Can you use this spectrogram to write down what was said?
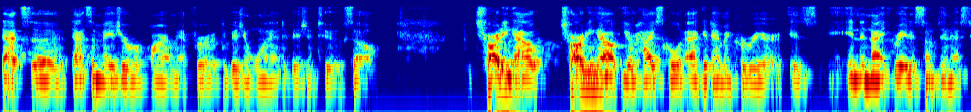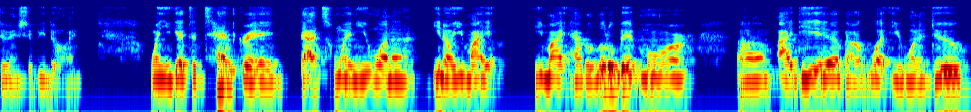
that's a that's a major requirement for division one and division two. So charting out charting out your high school academic career is in the ninth grade is something that students should be doing when you get to 10th grade that's when you want to you know you might you might have a little bit more um, idea about what you want to do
